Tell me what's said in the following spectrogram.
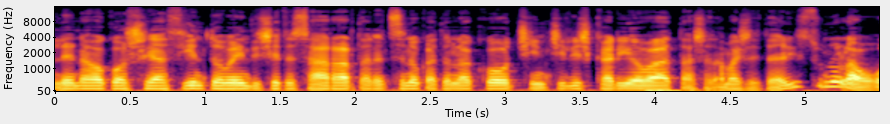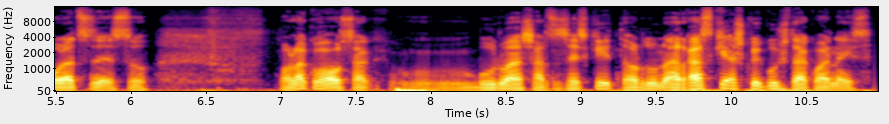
lehenagoko zea 127 zahar hartan etzen okaten lako txintxiliskario bat, eta zen amak zaita, erizu nola gogoratzen dezu. Holako gauzak buruan sartzen zaizkit, eta orduan argazki asko ikustakoa naiz.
